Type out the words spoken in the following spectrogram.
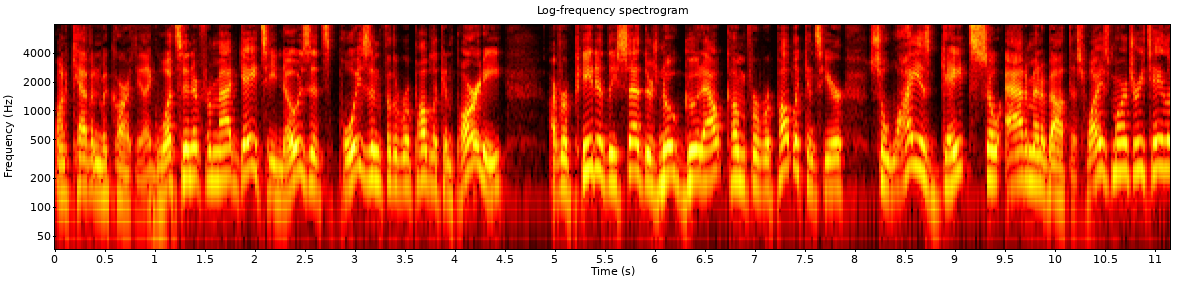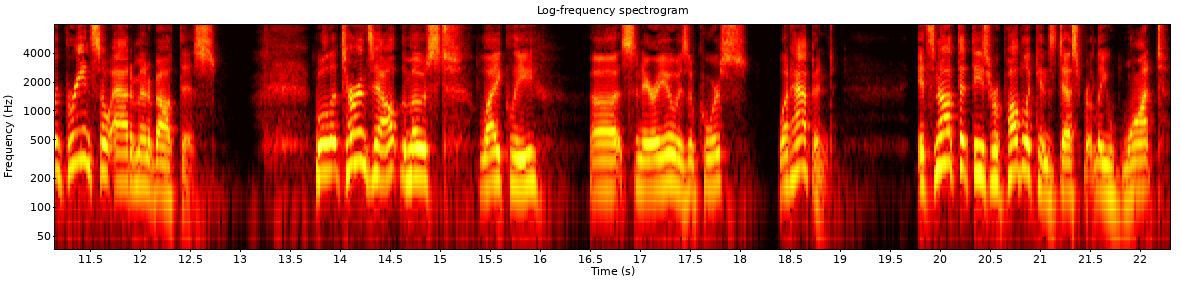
on Kevin McCarthy? Like, what's in it for Matt Gaetz? He knows it's poison for the Republican Party. I've repeatedly said there's no good outcome for Republicans here. So why is Gaetz so adamant about this? Why is Marjorie Taylor Greene so adamant about this? Well, it turns out the most likely uh, scenario is, of course, what happened. It's not that these Republicans desperately want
